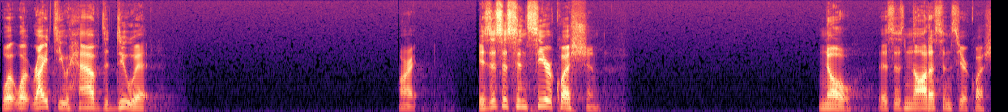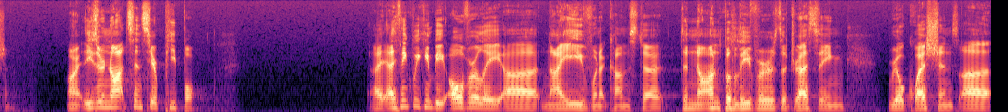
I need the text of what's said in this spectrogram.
what, what right do you have to do it? All right. Is this a sincere question? No, this is not a sincere question. All right, these are not sincere people. I, I think we can be overly uh, naive when it comes to, the non believers addressing real questions. Uh,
